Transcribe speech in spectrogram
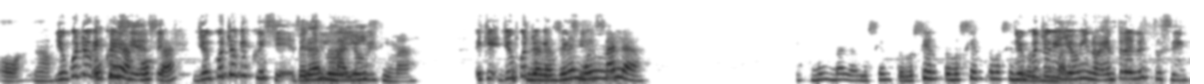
Oh, no. Yo encuentro que es, Es coincidencia. pegajosa, Yo encuentro que es coincidencia. pero es malísima. Es que yo Es que encuentro la que, canción es muy mala. Es muy mala, lo siento, lo siento, lo siento, lo siento. Yo encuentro que Yomi no entra en esto, sí.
